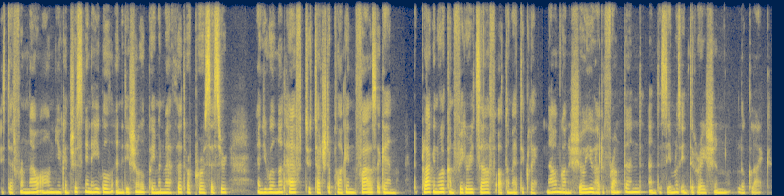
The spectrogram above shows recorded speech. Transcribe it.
is that from now on you can just enable an additional payment method or processor and you will not have to touch the plugin files again. The plugin will configure itself automatically. Now I'm going to show you how the front end and the seamless integration look like.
